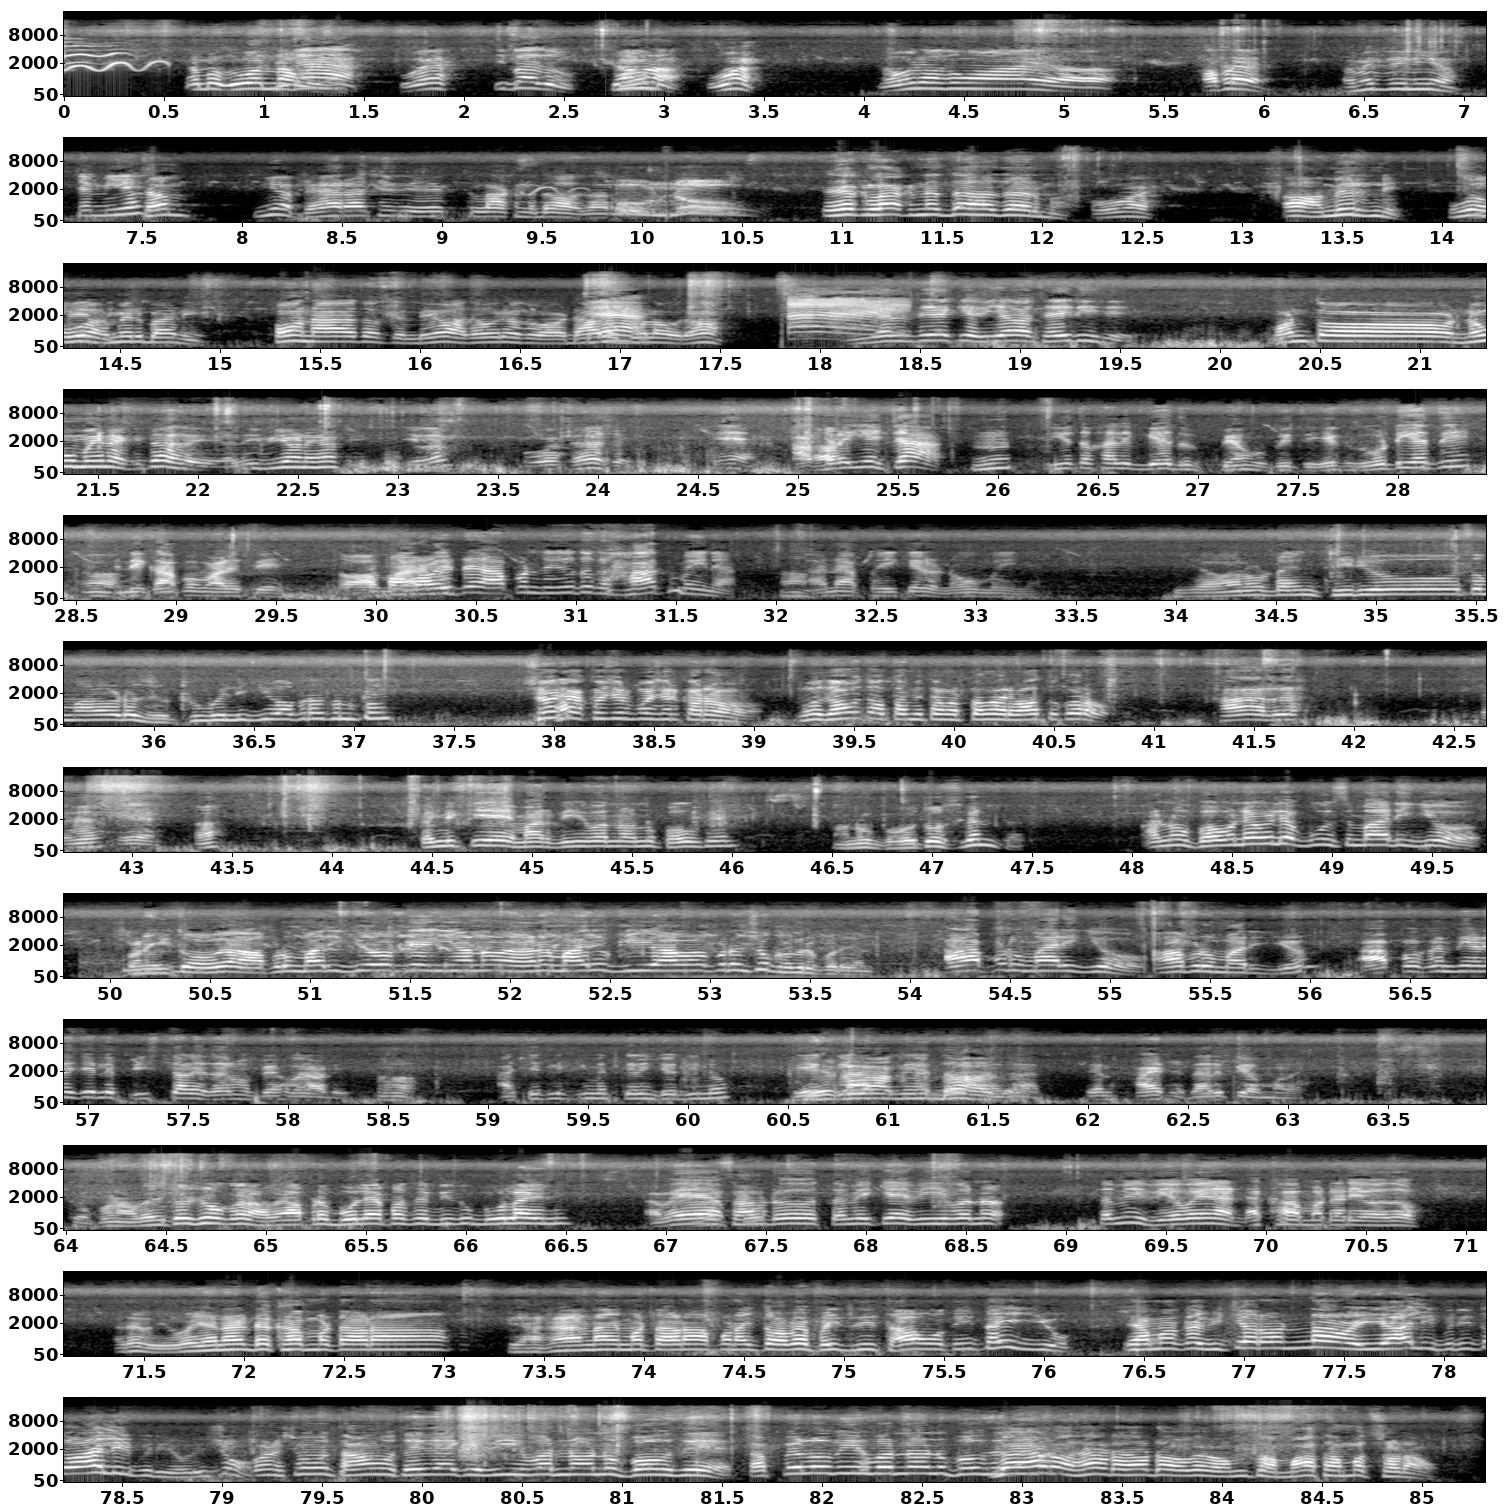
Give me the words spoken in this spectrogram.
એમાં જોવાનું ના હોય. હોય ઈ બાજુ. જમણા હોય તું આ આપણે અમીરજી ની તે મિયા જમ અહીંયા ભેર રાખી એક લાખ ને દસ હજાર. એક લાખ ને દસ હજારમાં ઓય આ અમીરની ઓય ઓય અમીરબાની. ફોન આવ્યો તો કે લેવા દોર્યો તો ડાળો બોલાવ હા રિયલ છે કે વ્યવહાર થઈ રહી છે? મન તો નવ મહિના કીધા છે હજી વિયાણી નથી. એવમ? ઓય હે છે. આપણે અહીંયા ચા એ તો ખાલી બે દૂધ ભેં હતી એક રોટી હતી. અને એક આપા વાળી આપણને હતું કે સાત મહિના. અને આ ભાઈ કેલો નવ મહિના. જવાનો ટાઈમ થઈ રહ્યો તો મારો જૂઠું બોલી ગયો આપણે કઈ? શું કે ખુશર કરો. હું જાઉં તો તમે તમારે તમારી વાતો કરો. હા રે એ. હા? તમે કે મારા વિહવરનો અનુભવ છે અનુભવ તો છે ને તાર. અનુભવ ને ઓલે બૂસ મારી ગયો. પણ એ તો હવે આપણું મારી ગયો કે અહીંયાનો એણે માર્યું કે આ આપણને શું ખબર પડે એમ? આપણું મારી ગયો. આપણું મારી ગયો? આ પકડ એને એટલે પિસ્તાલીસ હજારમાં બેહરાડી હા. આ કેટલી કિંમત કરી જોદીનો એક લાખ ને દસ હજાર. તેને સાઠ હજાર રૂપિયા મળે. તો પણ હવે તો શું કરે હવે આપણે બોલ્યા પાસે બીજું બોલાય નહીં. હવે ફોડો તમે કે વિહવનો તમે વેવાયના ડખા મટાડ્યો હતો અરે વેવાયના ડખા મટાડા ભેગાના મટાડા પણ તો હવે ભાઈ થાવ તો થઈ ગયું. એમાં કઈ વિચારવાનું ના હોય એ આલી પીરી તો આલી પીરી હોળી શું? પણ શું થાવ થઈ જાય કે વિહવરનો અનુભવ છે? તપેલો વિહવરનો અનુભવ છે હેડો હેડો હેડો હવે આમ તો માથા મત ચડાવો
